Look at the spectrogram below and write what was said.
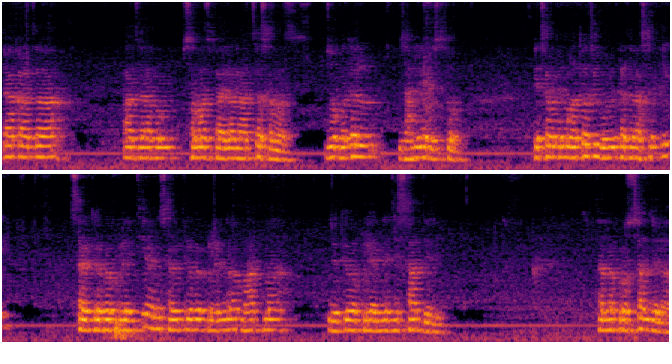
त्या काळचा आज जर आपण समाज पाहिला आणि आजचा समाज जो बदल झालेला दिसतो त्याच्यामध्ये महत्त्वाची भूमिका जर असेल ती सावित्रीबाई फुलेंची आणि सावित्रीबाई फुलेंना महात्मा ज्योतिबा फुले यांनी जी साथ दिली त्यांना प्रोत्साहन दिलं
